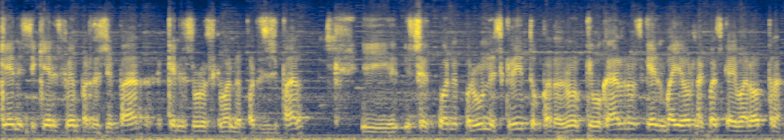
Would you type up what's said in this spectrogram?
quiénes y quiénes pueden participar, quiénes son los que van a participar, y, y se pone por un escrito para no equivocarnos, quién va a llevar una cosa, que va a llevar otra.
